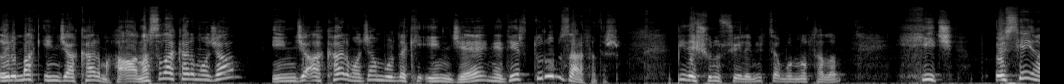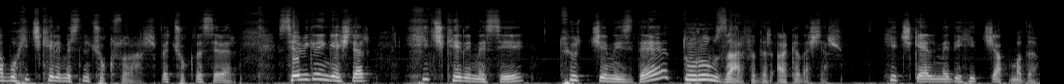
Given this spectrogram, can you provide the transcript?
Irmak ince akar mı? Ha nasıl akar mı hocam? İnce akar mı hocam? Buradaki ince nedir? Durum zarfıdır. Bir de şunu söyleyeyim. Lütfen bunu not alın. Hiç ÖSYM bu hiç kelimesini çok sorar ve çok da sever. Sevgili gençler hiç kelimesi Türkçemizde durum zarfıdır arkadaşlar. Hiç gelmedi, hiç yapmadı.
